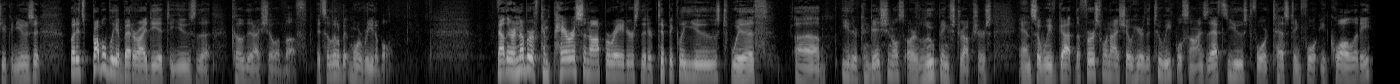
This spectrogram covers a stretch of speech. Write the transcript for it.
you can use it. But it's probably a better idea to use the code that I show above. It's a little bit more readable. Now, there are a number of comparison operators that are typically used with uh, either conditionals or looping structures. And so we've got the first one I show here, the two equal signs. That's used for testing for equality.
